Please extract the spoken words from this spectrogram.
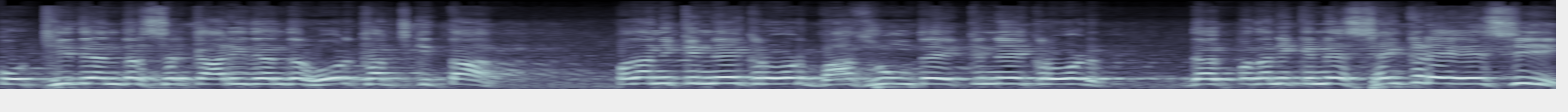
ਕੋਠੀ ਦੇ ਅੰਦਰ, ਸਰਕਾਰੀ ਦੇ ਅੰਦਰ ਹੋਰ ਖਰਚ ਕੀਤਾ। ਪਤਾ ਨਹੀਂ ਕਿੰਨੇ ਕਰੋੜ ਬਾਥਰੂਮ ਤੇ, ਕਿੰਨੇ ਕਰੋੜ ਦਾ, ਪਤਾ ਨਹੀਂ ਕਿੰਨੇ ਸੈਂਕੜੇ ਏਸੀ,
